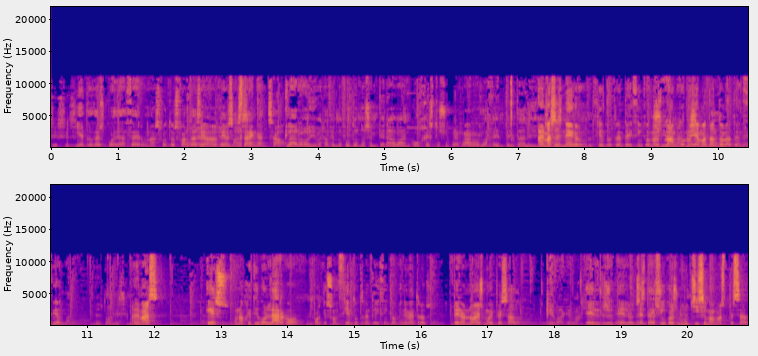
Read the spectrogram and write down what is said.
Sí, sí, sí. Y entonces puede hacer unas fotos fantásticas, no tienes que estar enganchado. Claro, ibas haciendo fotos, no se enteraban, con gestos súper raros la gente y tal. y- Además es negro el 135, no es blanco, no llama tanto la es atención. Es. Además, es un objetivo largo, porque son 135 milímetros, pero no es muy pesado. que va, que va. El, el bien, está 85 es muchísimo más pesado.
